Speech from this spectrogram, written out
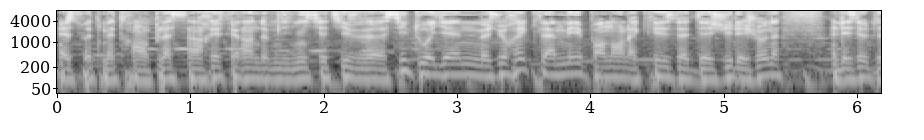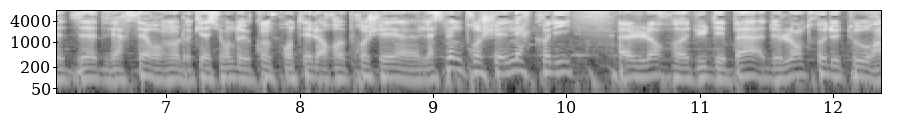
Elle souhaite mettre en place un référendum d'initiative citoyenne, mesure réclamée pendant la crise des Gilets jaunes. Les adversaires auront l'occasion de confronter leur projet euh, la semaine prochaine, mercredi, euh, lors du débat de l'entre-deux tours.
